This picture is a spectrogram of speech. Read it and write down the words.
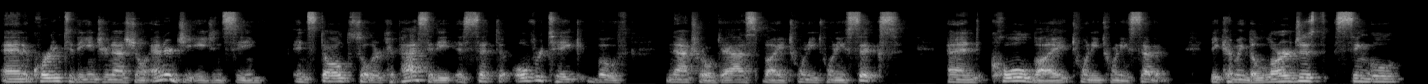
And according to the International Energy Agency, installed solar capacity is set to overtake both natural gas by 2026 and coal by 2027, becoming the largest single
